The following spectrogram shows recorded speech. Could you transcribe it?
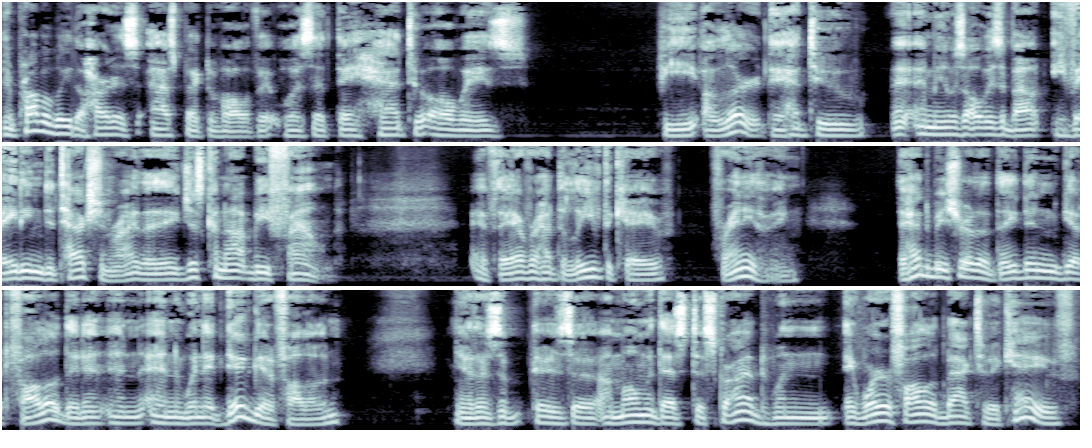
and probably the hardest aspect of all of it was that they had to always be alert. They had to, I mean, it was always about evading detection, right? They just could not be found. If they ever had to leave the cave for anything, they had to be sure that they didn't get followed. They didn't, and, and when they did get followed, you know, there's a, there's a, a moment that's described when they were followed back to a cave,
